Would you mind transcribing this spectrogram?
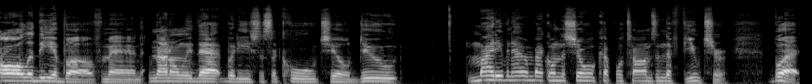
all of the above, man. Not only that, but he's just a cool, chill dude. Might even have him back on the show a couple times in the future. But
